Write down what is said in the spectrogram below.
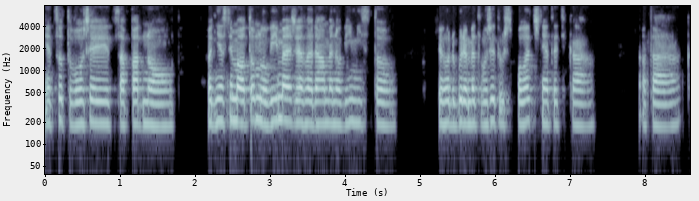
něco tvořit, zapadnout. Hodně s nimi o tom mluvíme, že hledáme nový místo, že ho budeme tvořit už společně teďka a tak.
